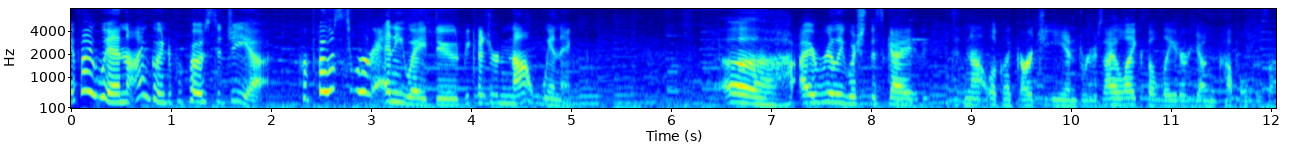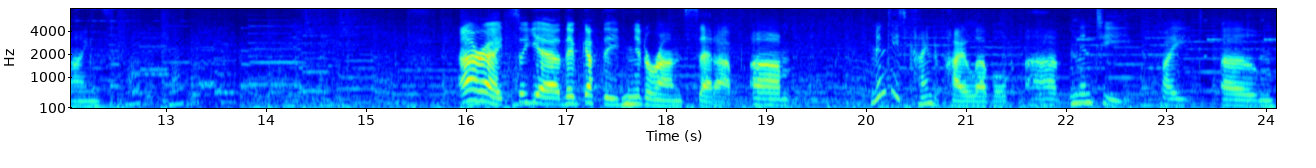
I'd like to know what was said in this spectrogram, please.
If I win, I'm going to propose to Gia. Propose to her anyway, dude, because you're not winning. Ugh, I really wish this guy did not look like Archie Andrews. I like the later young couple designs. Alright, so yeah, they've got the Nidoran set up. Um, Minty's kind of high leveled. Uh, Minty, fight, um...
